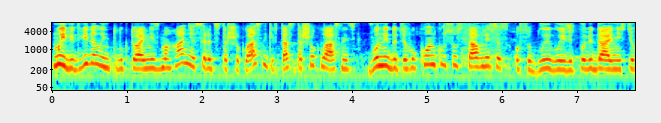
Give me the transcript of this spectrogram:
Ми відвідали інтелектуальні змагання серед старшокласників та старшокласниць. Вони до цього конкурсу ставляться з особливою відповідальністю,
